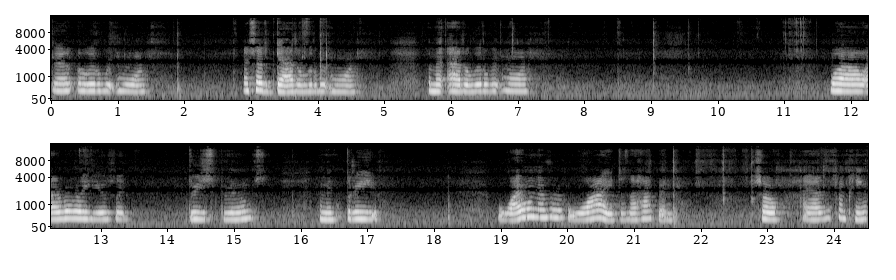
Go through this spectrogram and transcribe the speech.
Get a little bit more. I said add a little bit more. I'm going to add a little bit more. Wow, I've already used like three spoons. I mean three. Why whenever, why does that happen? So I added some pink.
